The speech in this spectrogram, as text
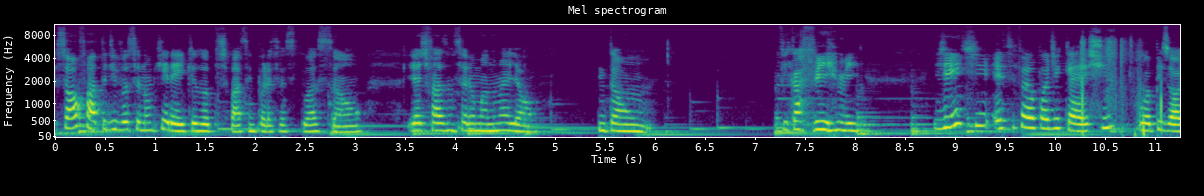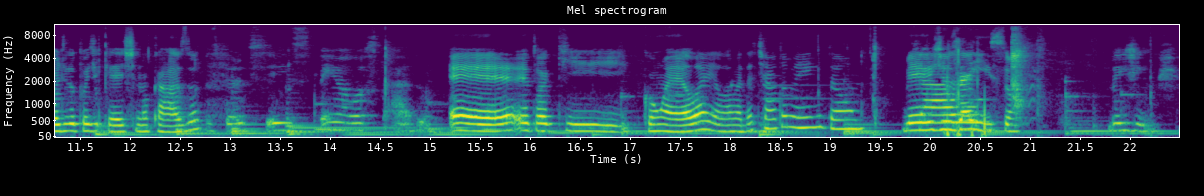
só o fato de você não querer que os outros passem por essa situação já te faz um ser humano melhor. Então, fica firme Gente, esse foi o podcast, o episódio do podcast, no caso. Espero que vocês tenham gostado. É, eu tô aqui com ela e ela vai dar tchau também, então beijos, tchau. é isso. Beijinhos.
